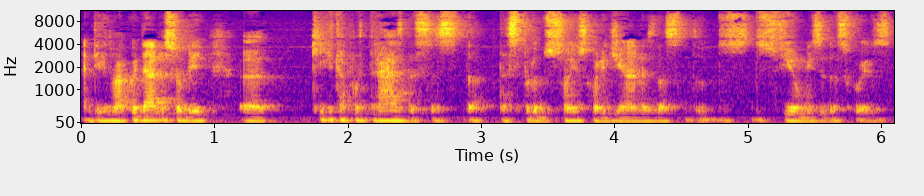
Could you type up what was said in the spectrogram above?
tem que tomar cuidado sobre uh, o que está por trás dessas, da, das produções freudianas, das, dos, dos, filmes e das coisas.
